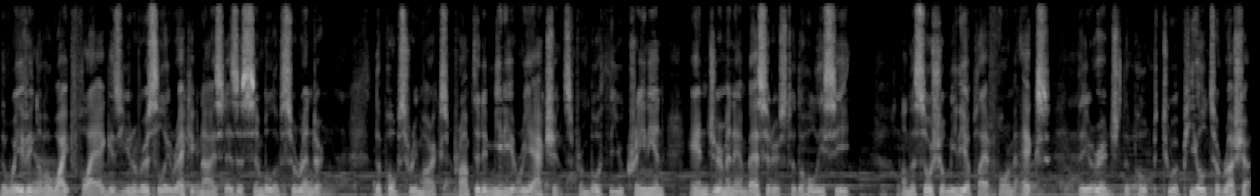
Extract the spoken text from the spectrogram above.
The waving of a white flag is universally recognized as a symbol of surrender. The Pope's remarks prompted immediate reactions from both the Ukrainian and German ambassadors to the Holy See. On the social media platform X, they urged the Pope to appeal to Russia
